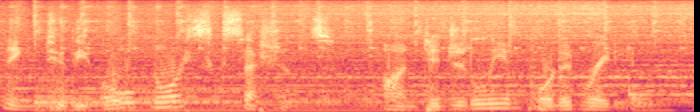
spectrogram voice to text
Listening to the Old Norsk Sessions on digitally imported radio.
